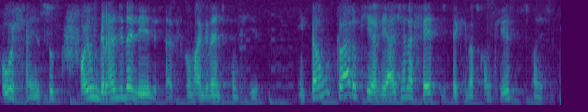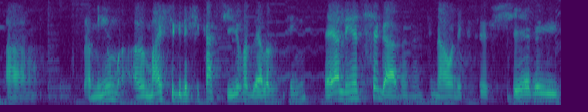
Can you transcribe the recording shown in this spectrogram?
puxa, isso foi um grande delírio, sabe? Foi uma grande conquista. Então, claro que a viagem é feita de pequenas conquistas, mas para mim uma, a mais significativa delas, assim, é a linha de chegada, né? Final ali que você chega e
